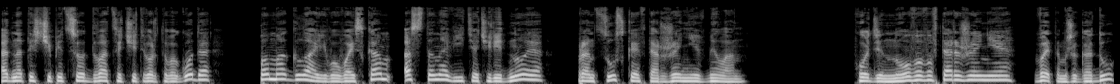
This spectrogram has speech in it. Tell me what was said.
1524 года помогла его войскам остановить очередное французское вторжение в Милан. В ходе нового вторжения в этом же году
